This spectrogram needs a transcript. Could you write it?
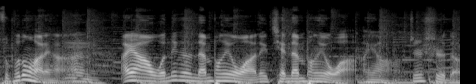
说普通话的哈，嗯。哎呀，我那个男朋友啊，那个前男朋友啊，哎呀，真是的，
